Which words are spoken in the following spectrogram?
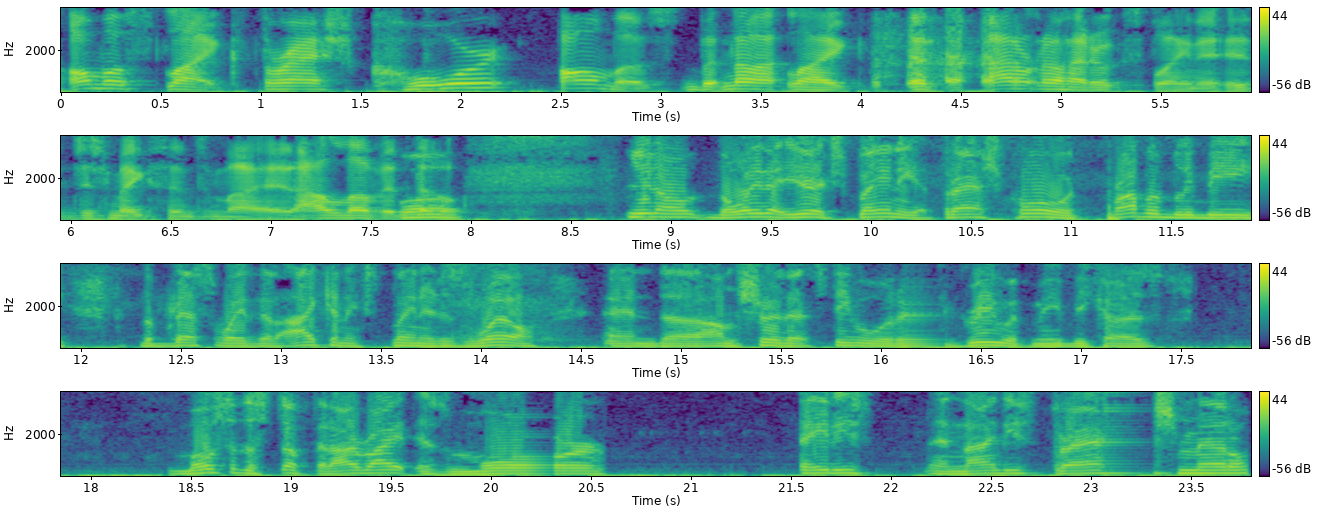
almost like thrash core, almost, but not like. I don't know how to explain it. It just makes sense in my head. I love it Well, though. You know, the way that you're explaining it, thrashcore would probably be the best way that I can explain it as well. And uh, I'm sure that Steven would agree with me because most of the stuff that I write is more 80s and 90s thrash metal.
